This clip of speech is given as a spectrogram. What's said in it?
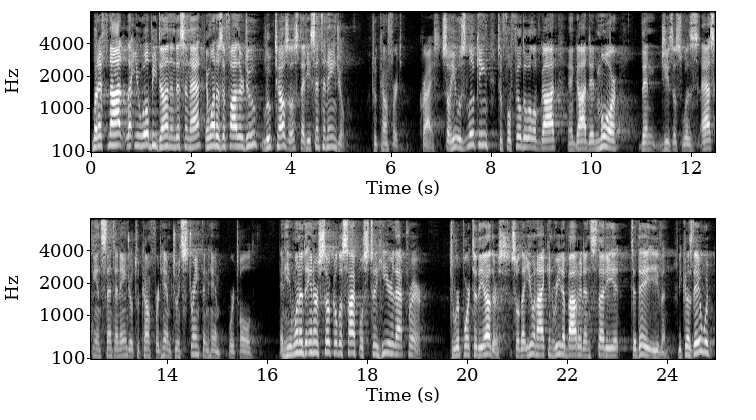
but if not, let your will be done and this and that. And what does the Father do? Luke tells us that he sent an angel to comfort Christ. So he was looking to fulfill the will of God, and God did more than Jesus was asking and sent an angel to comfort him, to strengthen him, we're told. And he wanted the inner circle disciples to hear that prayer, to report to the others, so that you and I can read about it and study it today even. Because they would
